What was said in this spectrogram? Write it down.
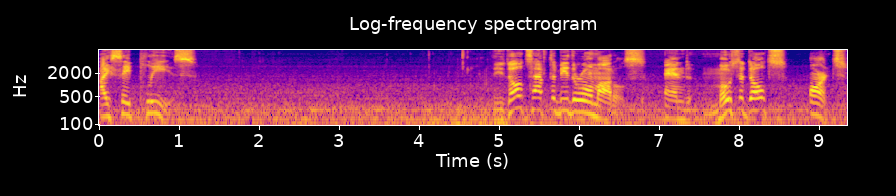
I say please. The adults have to be the role models, and most adults aren't.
